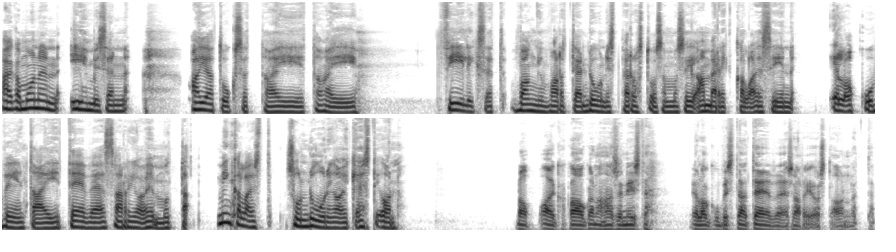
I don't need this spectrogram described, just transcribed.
Aika monen ihmisen ajatukset tai, tai fiilikset vanginvartijan duunista perustuu semmoisiin amerikkalaisiin elokuviin tai TV-sarjoihin, mutta minkälaista sun duuni oikeasti on? No aika kaukanahan se niistä elokuvista ja TV-sarjoista on, että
